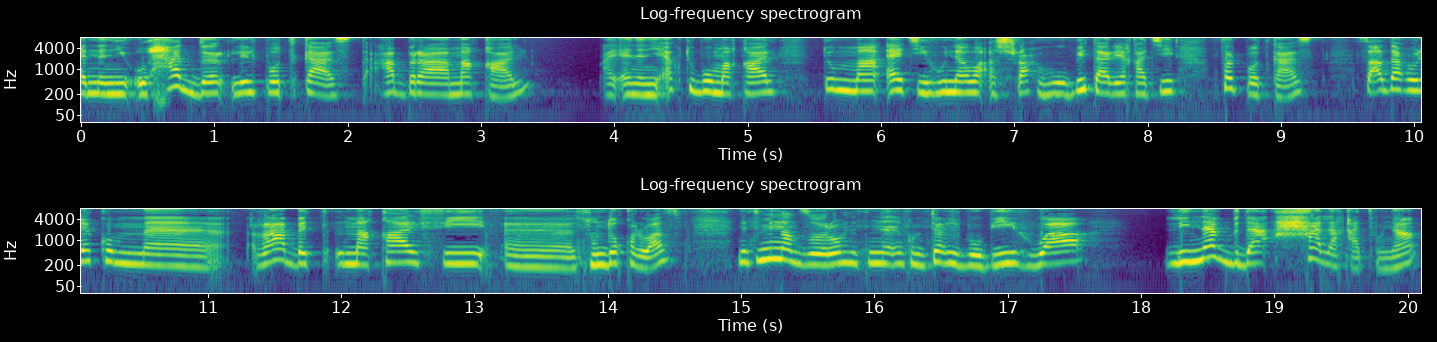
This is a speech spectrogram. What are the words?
أنني أحضر للبودكاست عبر مقال أي أنني أكتب مقال ثم آتي هنا وأشرحه بطريقتي في البودكاست. سأضع لكم آه، رابط المقال في آه، صندوق الوصف. نتمنى تزوروه نتمنى أنكم تعجبوا به و لنبدأ حلقتنا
